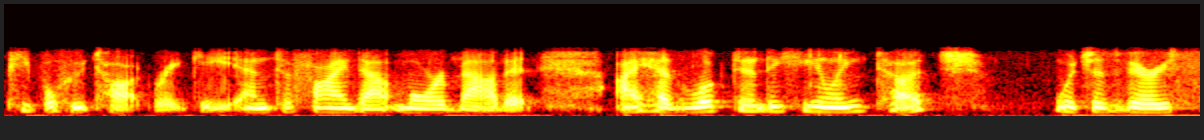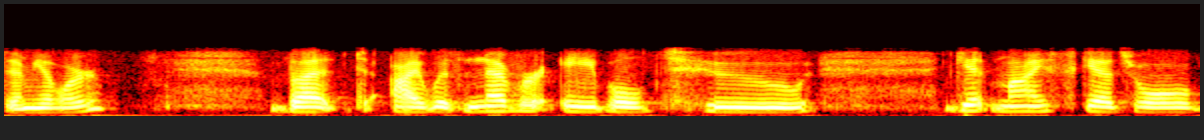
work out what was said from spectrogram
people who taught Reiki and to find out more about it. I had looked into Healing Touch, which is very similar, but I was never able to get my schedule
